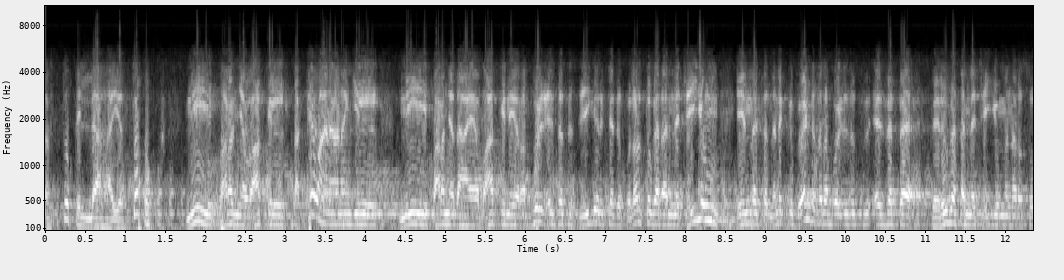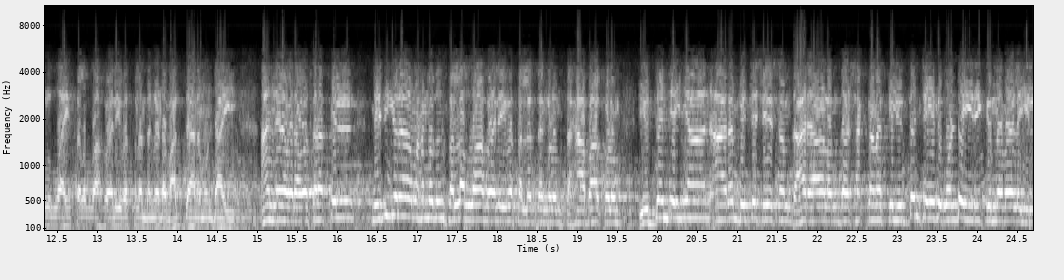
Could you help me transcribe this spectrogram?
തസ്തുഖില്ലാഹ യസ്തുഖുക്. നീ പറഞ്ഞ വാക്കിൽ സത്യവാനാണെങ്കിൽ നീ പറഞ്ഞതായ വാക്കിനെ റബ്ബുൽ എഴുതത്ത് സ്വീകരിച്ചത് പുലർത്തുക തന്നെ ചെയ്യും. എന്നിട്ട് നിനക്ക് വേണ്ടത് റബ്ബുൽ എഴുതത്ത് തരുക തന്നെ ചെയ്യും എന്ന റസൂലുള്ളാഹി സ്വല്ലല്ലാഹു അലൈ വസ്ലം തങ്ങളുടെ വാഗ്ദാനം ഉണ്ടായി അങ്ങനെ ഒരവസരത്തിൽ നബിയുന മുഹമ്മദും സല്ലാഹു അലൈ വസ്ലം തങ്ങളും സഹാബാക്കളും യുദ്ധം ചെയ്യാൻ ആരംഭിച്ച ശേഷം ധാരാളം ദശക്കണക്കിൽ യുദ്ധം ചെയ്തുകൊണ്ടേയിരിക്കുന്ന വേളയിൽ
